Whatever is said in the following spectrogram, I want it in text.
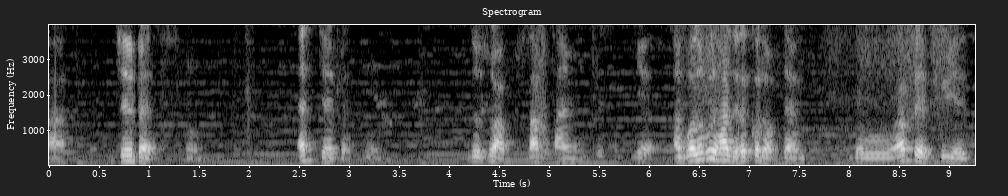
are JBets, Hmm. SJBets, Hmm. those who have served time in prison. Yes. And because nobody has a record of them, they will, after a few years,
